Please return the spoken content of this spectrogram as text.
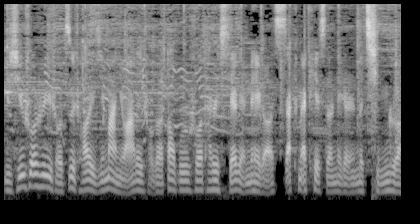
与其说是一首自嘲以及骂女娃的一首歌，倒不如说他是写给那个 suck my kiss 的那个人的情歌。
